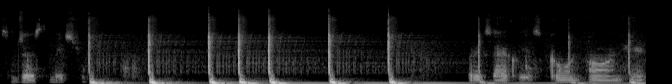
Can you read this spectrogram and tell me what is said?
So just the drum. What exactly is going on here?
